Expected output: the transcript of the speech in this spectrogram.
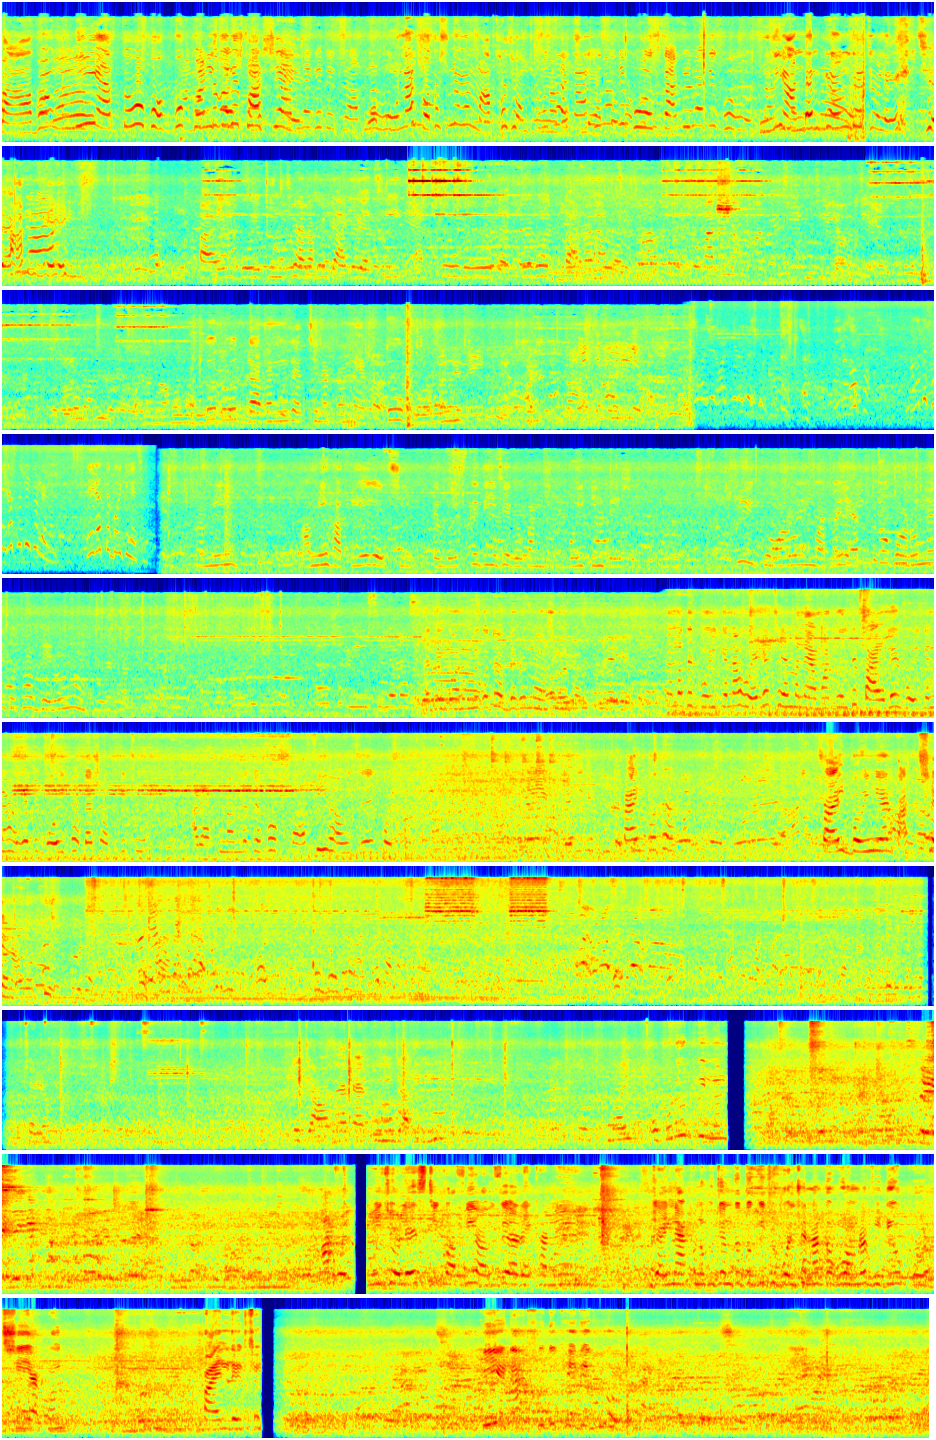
বাবা উনি এত বক বক করতে পারে পাশে। আপনাকে দেখে আপনার ওনার কথা শুনে আমার মাথা যন্ত্রণা করছিল এত খোঁজ কাকিমাকে খোঁজ। উনি আন্ডারগ্রাউন্ডে চলে গেছে আর নেই। পায়েল বই কিনছে আর আমি দাঁড়িয়ে আছি। এত রোদ এত রোদ দাঁড়ানো যাচ্ছে রোদ, দাঁড়ানো যাচ্ছে না, কারণ এত গরম। আমি আমি হাঁপিয়ে গেছি। বসতে দিয়েছে দোকানদার বই কিনতে এসে। কি গরম বাবা এত গরমে কোথাও বেরোনো? এত গরমে কোথাও বেরোনো আমাদের বই কেনা হয়ে গেছে মানে আমার বলতে পায়েলের বই কেনা হয়ে গেছে, বই খাতা সব কিছু আর এখন আমরা যাব কফি হাউসে। পাইল কোথায় বই নিয়ে আর পাচ্ছে না। তো যাওয়া যাক, এখনও যাইনি। ভাই ওপরে উঠবি না আমি চলে এসেছি কফি হাউসে আর এখানে যাই না এখনও পর্যন্ত তো কিছু বলছে না তবু আমরা ভিডিও করছি এখন। ফাইল দেখছি। কি এটা? শুধু খেয়ে দেখব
